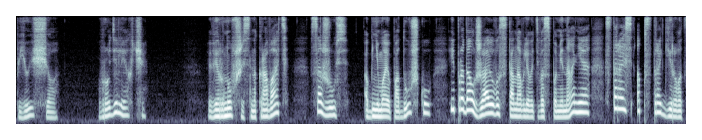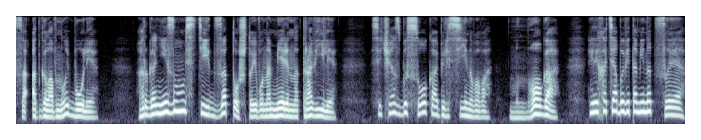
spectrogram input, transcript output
Пью еще. Вроде легче. Вернувшись на кровать, сажусь, обнимаю подушку и продолжаю восстанавливать воспоминания, стараясь абстрагироваться от головной боли. Организм мстит за то, что его намеренно травили. Сейчас бы сока апельсинового. Много. Или хотя бы витамина С.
